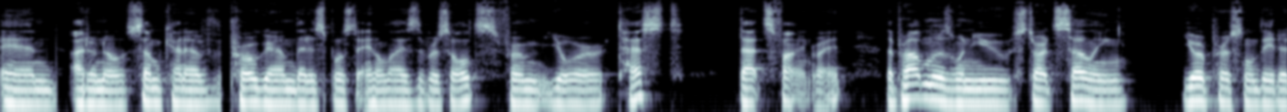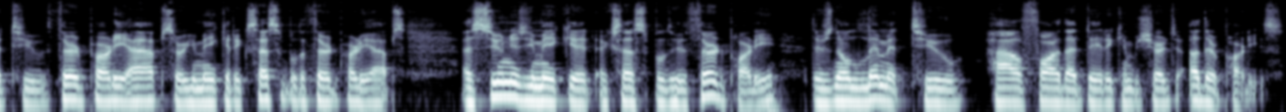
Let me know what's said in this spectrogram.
and I don't know, some kind of program that is supposed to analyze the results from your test, that's fine, right? The problem is when you start selling your personal data to third party apps or you make it accessible to third party apps. As soon as you make it accessible to a third party, there's no limit to how far that data can be shared to other parties.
